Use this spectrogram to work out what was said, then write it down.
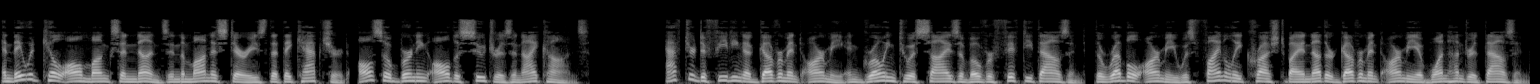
And they would kill all monks and nuns in the monasteries that they captured, also burning all the sutras and icons. After defeating a government army and growing to a size of over 50,000, the rebel army was finally crushed by another government army of 100,000.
